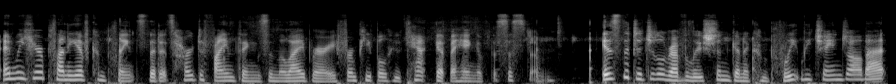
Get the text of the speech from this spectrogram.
And we hear plenty of complaints that it's hard to find things in the library from people who can't get the hang of the system. Is the digital revolution going to completely change all that?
